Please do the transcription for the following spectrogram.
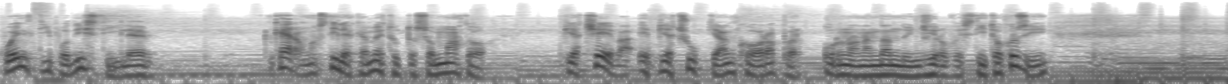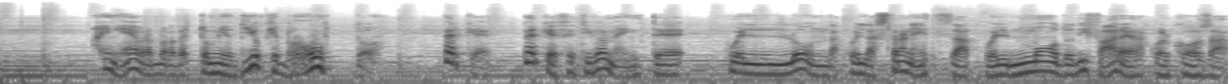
quel tipo di stile, che era uno stile che a me tutto sommato piaceva e piaciucchia ancora, pur non andando in giro vestito così, ai miei avrebbero detto mio Dio che brutto! Perché? Perché effettivamente quell'onda, quella stranezza, quel modo di fare era qualcosa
